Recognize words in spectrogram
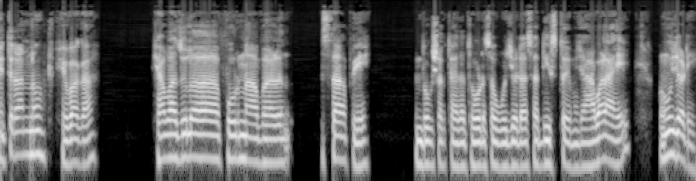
मित्रांनो हे बघा. ह्या बाजूला पूर्ण आभाळ साफ आहे. बघू शकता आता थोडस उजेड असा दिसतोय म्हणजे आभाळ आहे पण उजेड आहे.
